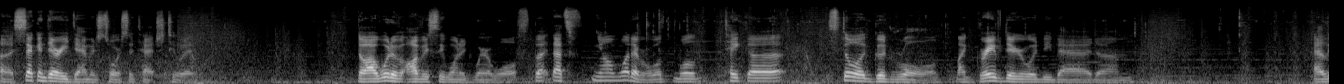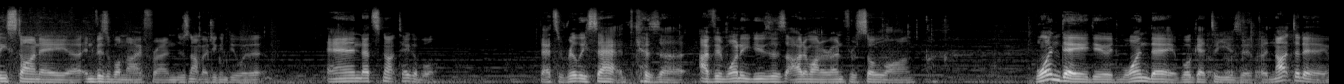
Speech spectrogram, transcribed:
uh, secondary damage source attached to it. Though I would have obviously wanted Werewolf, but that's, you know, whatever. We'll, we'll take a, still a good roll. Like Gravedigger would be bad. Um, At least on a uh, invisible knife run, there's not much you can do with it. And that's not takeable. That's really sad, because uh, I've been wanting to use this item on a run for so long. One day, dude, one day we'll get to use it, but not today.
